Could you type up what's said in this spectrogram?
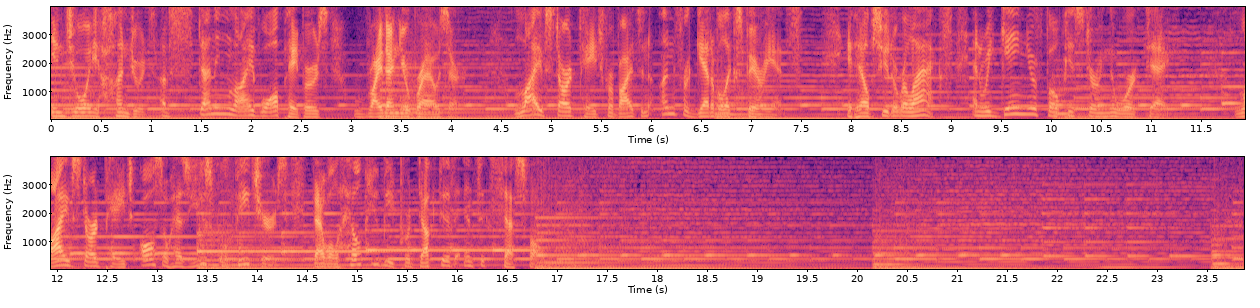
Enjoy hundreds of stunning live wallpapers right on your browser. Live Start Page provides an unforgettable experience. It helps you to relax and regain your focus during the workday. Live Start Page also has useful features that will help you be productive and successful. thank you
